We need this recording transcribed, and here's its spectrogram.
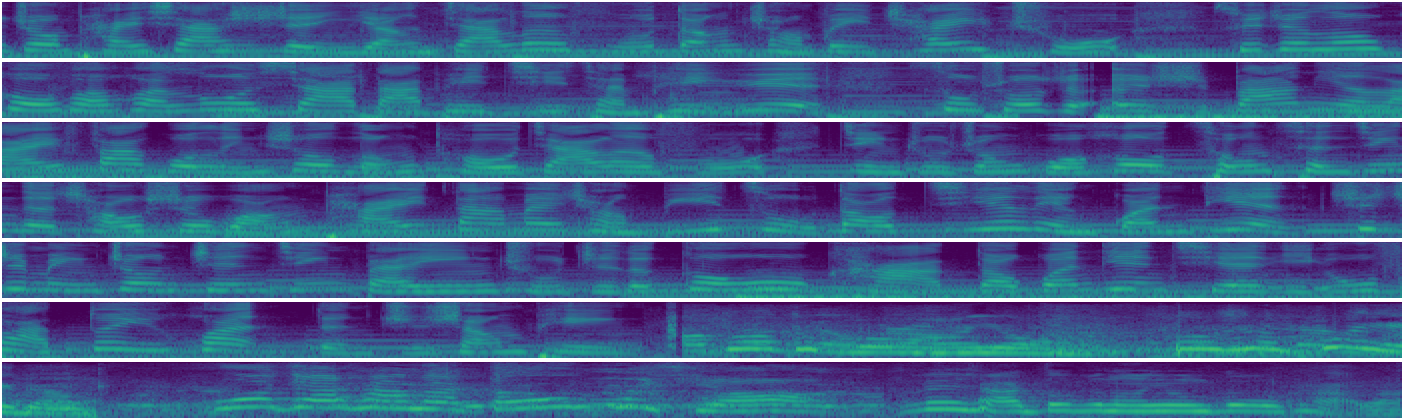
民众拍下沈阳家乐福当场被拆除，随着 logo 缓缓落下，搭配凄惨配乐，诉说着二十八年来法国零售龙头家乐福进驻中国后，从曾经的超市王牌、大卖场鼻祖到接连关店，甚至民众真金白银储值的购物卡到关店前已无法兑换等值商品，好多都不让用，都是贵的，货架上的都不行，为啥都不能用购物卡了？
